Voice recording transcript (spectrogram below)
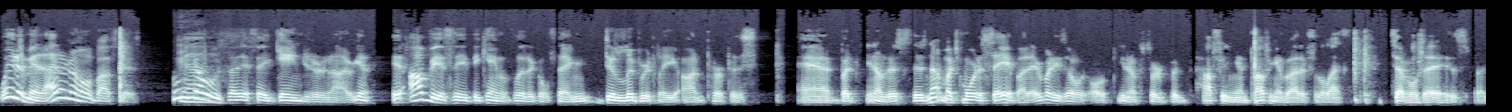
"Wait a minute, I don't know about this." Who yeah. knows if they gamed it or not? You know, it, obviously it became a political thing deliberately on purpose. Uh, but you know, there's there's not much more to say about it. Everybody's all, all, you know sort of been huffing and puffing about it for the last several days. But,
